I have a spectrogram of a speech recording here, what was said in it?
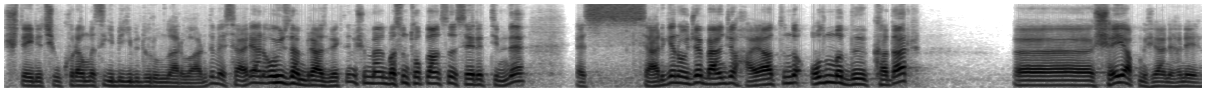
işte iletişim kuraması gibi gibi durumlar vardı vesaire. Yani o yüzden biraz beklemişim. Ben basın toplantısını seyrettiğimde e, Sergen Hoca bence hayatında olmadığı kadar e, şey yapmış yani hani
